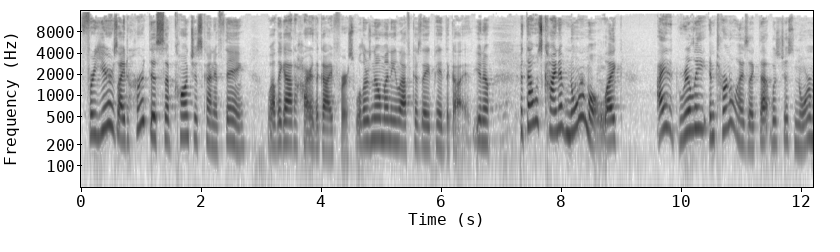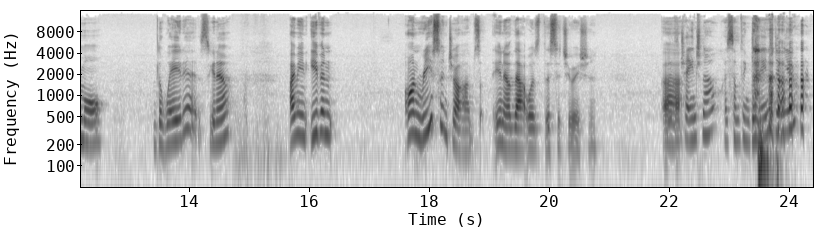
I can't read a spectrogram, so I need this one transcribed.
for years, I'd heard this subconscious kind of thing. Well, they got to hire the guy first. Well, there's no money left because they paid the guy, you know. But that was kind of normal. Like, I really internalized like that was just normal the way it is, you know? I mean, even on recent jobs, you know, that was the situation. Uh, Has changed now? Has something changed in you?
